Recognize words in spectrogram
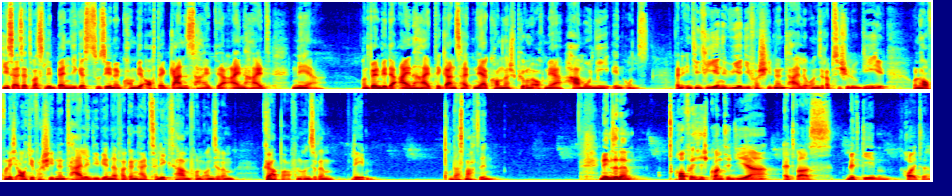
dies als etwas Lebendiges zu sehen, dann kommen wir auch der Ganzheit, der Einheit näher. Und wenn wir der Einheit, der Ganzheit näher kommen, dann spüren wir auch mehr Harmonie in uns. Dann integrieren wir die verschiedenen Teile unserer Psychologie und hoffentlich auch die verschiedenen Teile, die wir in der Vergangenheit zerlegt haben von unserem Körper, von unserem Leben. Und das macht Sinn. In dem Sinne hoffe ich, ich konnte dir etwas mitgeben heute.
